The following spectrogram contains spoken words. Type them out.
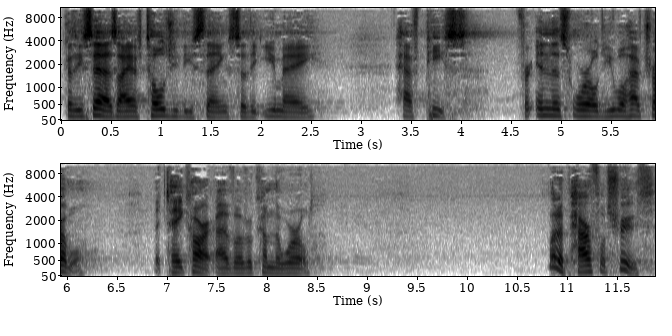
because he says, I have told you these things so that you may have peace. For in this world you will have trouble. But take heart, I have overcome the world. What a powerful truth.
